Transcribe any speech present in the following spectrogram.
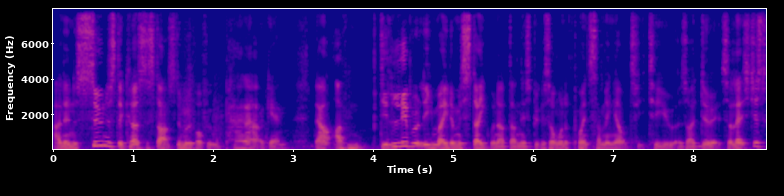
and then as soon as the cursor starts to move off it will pan out again. Now I've deliberately made a mistake when I've done this because I want to point something out to, to you as I do it. So let's just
